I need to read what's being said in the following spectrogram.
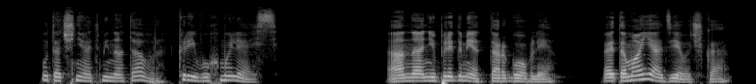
– уточняет Минотавр, криво ухмыляясь. «Она не предмет торговли. Это моя девочка.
